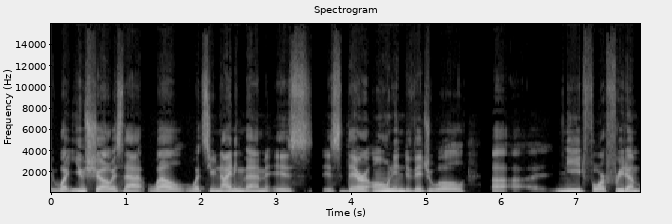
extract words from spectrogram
what you show is that well what's uniting them is is their own individual uh, uh need for freedom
